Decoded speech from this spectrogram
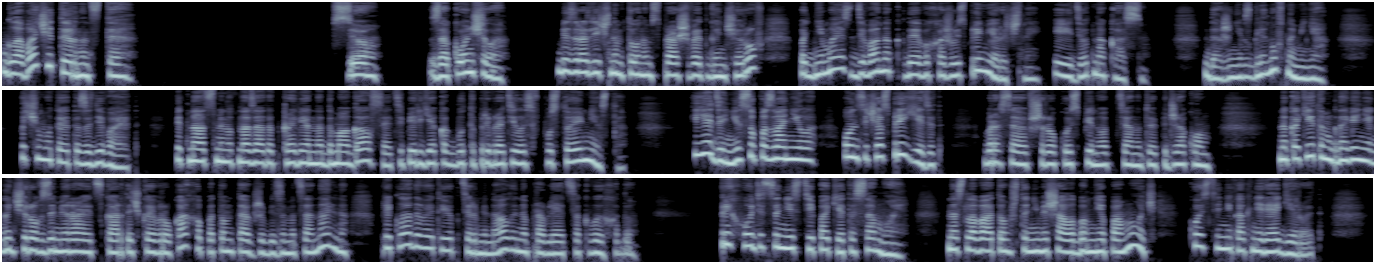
Глава 14. Все, закончила?» — безразличным тоном спрашивает Гончаров, поднимаясь с дивана, когда я выхожу из примерочной, и идет на кассу. Даже не взглянув на меня. Почему-то это задевает. 15 минут назад откровенно домогался, а теперь я как будто превратилась в пустое место. Я Денису позвонила, он сейчас приедет. Бросаю в широкую спину, обтянутую пиджаком. На какие-то мгновения Гончаров замирает с карточкой в руках, а потом также безэмоционально прикладывает ее к терминалу и направляется к выходу. Приходится нести пакеты самой. На слова о том, что не мешало бы мне помочь, Костя никак не реагирует.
